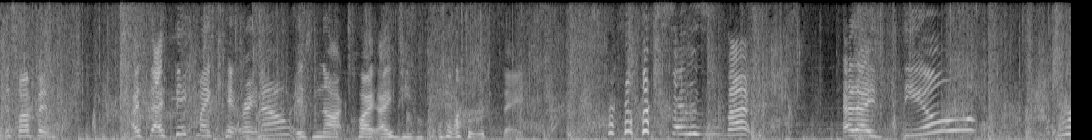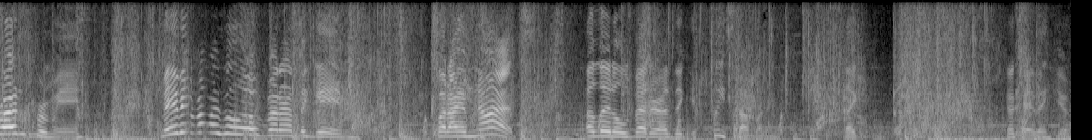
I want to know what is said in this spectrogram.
This weapon. I, th I think my kit right now is not quite ideal, I would say. Let's say this is not an ideal run for me. Maybe if I was a little better at the game. But I am not a little better at the game. Please stop running. Like, okay, thank you.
